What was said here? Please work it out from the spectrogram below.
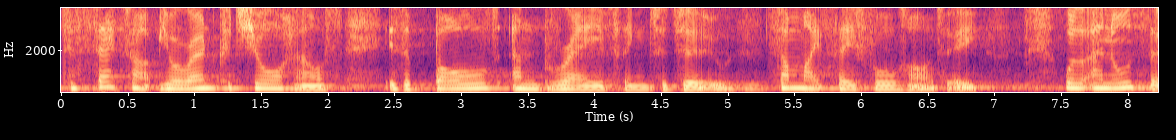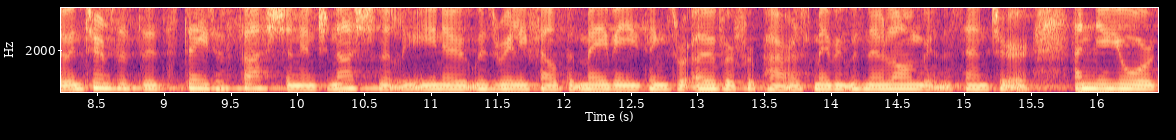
to set up your own couture house is a bold and brave thing to do. Some might say foolhardy. Well, and also in terms of the state of fashion internationally, you know, it was really felt that maybe things were over for Paris. Maybe it was no longer the center. And New York,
